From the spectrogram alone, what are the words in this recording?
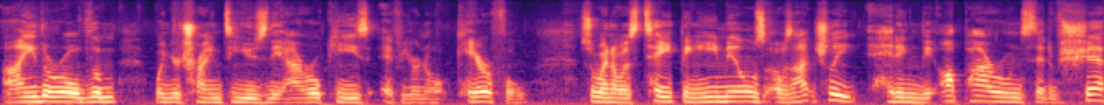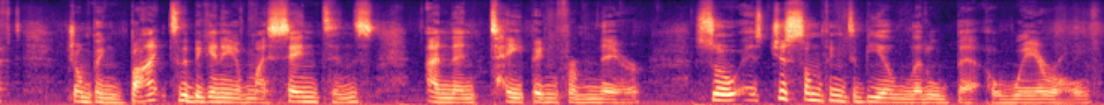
either of them when you're trying to use the arrow keys if you're not careful. So when I was typing emails, I was actually hitting the up arrow instead of shift, jumping back to the beginning of my sentence, and then typing from there. So it's just something to be a little bit aware of.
